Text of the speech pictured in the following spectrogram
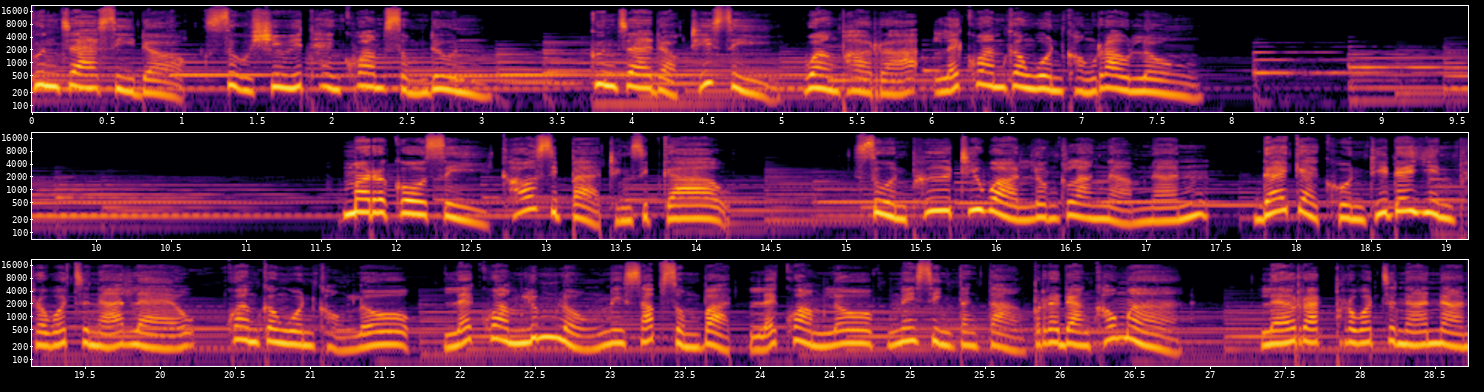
กุญแจสี่ดอกสู่ชีวิตแห่งความสมดุล กุญแจดอกที่สี่วางภาระและความกังวลของเราลง มาระโก4ข้อ 18ถึง19 ส่วนพืชที่หวานลงกลางหนามนั้น ได้แก่คนที่ได้ยินพระวจนะแล้ว ความกังวลของโลก และความลุ่มหลงในทรัพย์สมบัติและความโลภในสิ่งต่างๆ ประดังเข้ามา และรัฐพระวจนะนั้น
